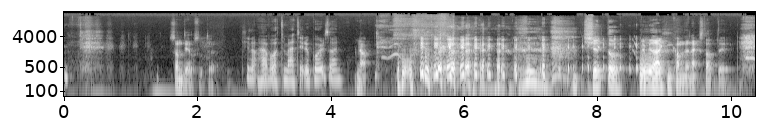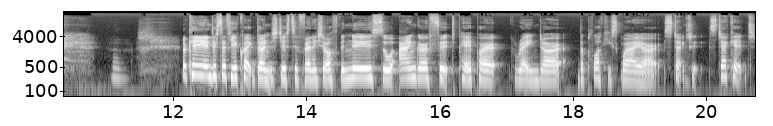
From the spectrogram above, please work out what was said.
Somebody else will do it. Do you not have automatic reports on? No. Should though. Maybe that can come in the next update. Okay, and just a few quick dunts just to finish off the news. So, anger, foot, pepper, grinder, the plucky squire, stick to, stick it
